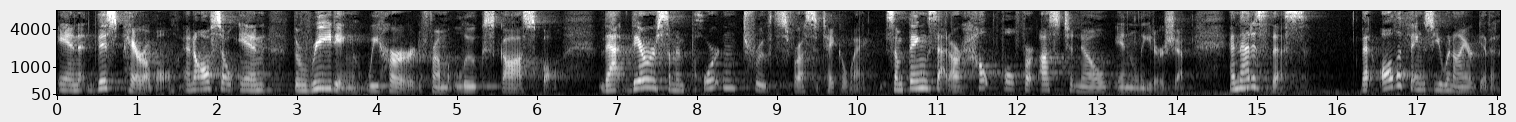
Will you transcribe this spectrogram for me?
in this parable and also in the reading we heard from Luke's gospel that there are some important truths for us to take away, some things that are helpful for us to know in leadership. And that is this that all the things you and I are given,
